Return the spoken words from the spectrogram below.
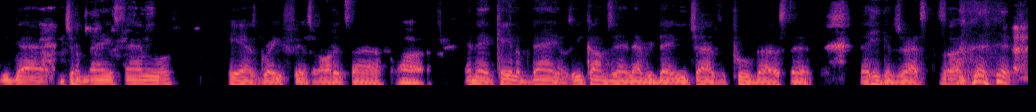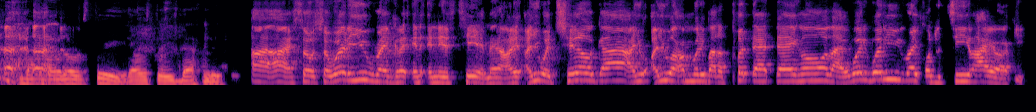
you got Jermaine Samuels. He has great fits all the time. Uh, and then Caleb Daniels, he comes in every day. He tries to prove to us that that he can dress. So those three. Those three definitely. All right, all right. So, so where do you rank in, in this tier, man? Are, are, you a chill guy? Are you are you? I'm really about to put that thing on. Like, what what do you rank on the team hierarchy?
